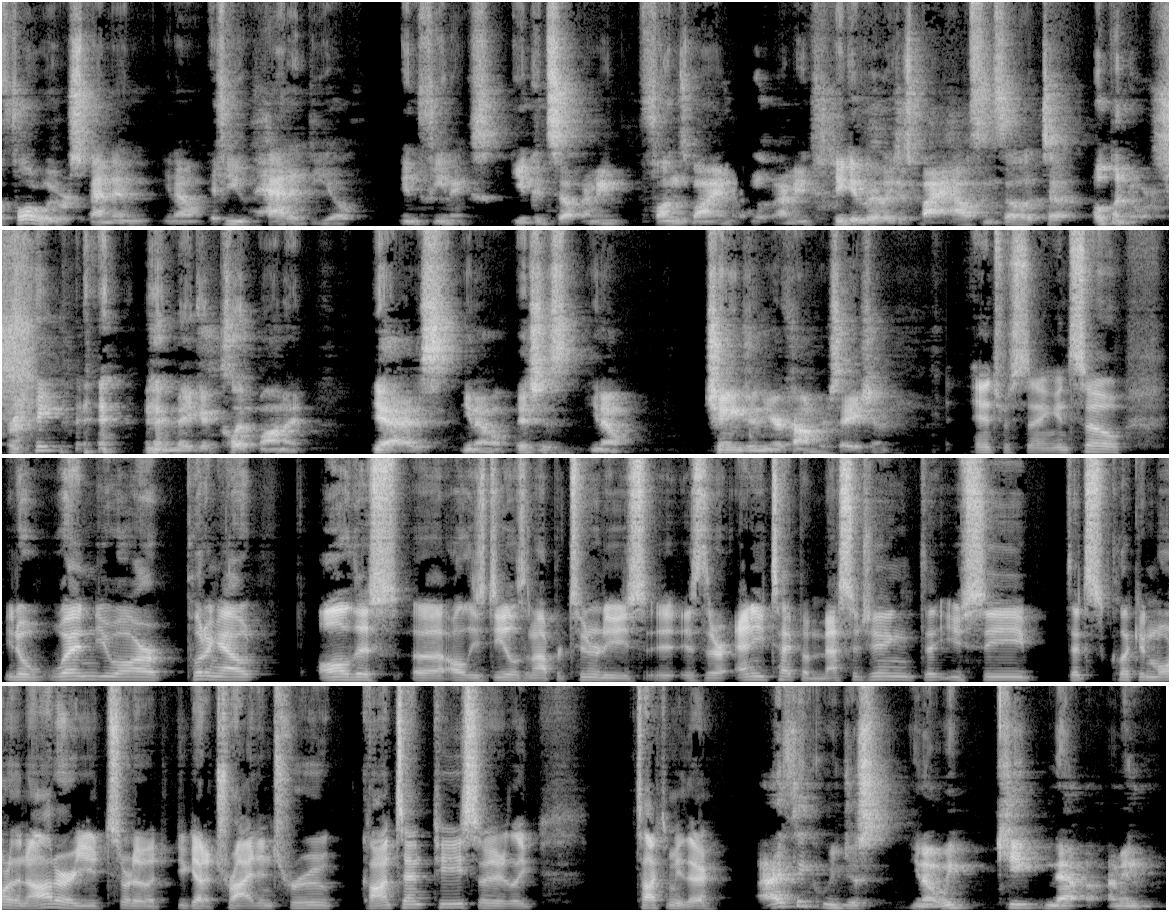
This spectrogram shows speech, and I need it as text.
before we were spending, you know, if you had a deal in Phoenix, you could sell. I mean, funds buying. I mean, you could really just buy a house and sell it to Opendoor, right? and make a clip on it. Yeah, it's you know, it's just you know, changing your conversation. Interesting. And so, you know, when you are putting out all this, uh, all these deals and opportunities, is there any type of messaging that you see that's clicking more than not, or are you sort of you got a tried and true content piece or like talk to me there. I think we just you know we keep net i mean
